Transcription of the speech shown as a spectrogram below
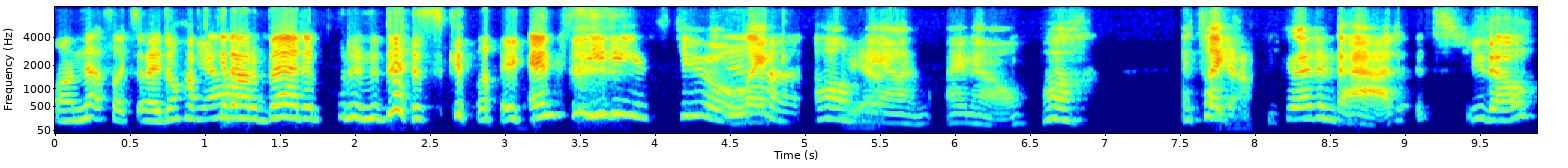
on Netflix, and I don't have to get out of bed and put in a disc. like, and CDs too. Like, oh Yeah. man, I know. Ugh. It's like Yeah. good and bad. It's you know.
